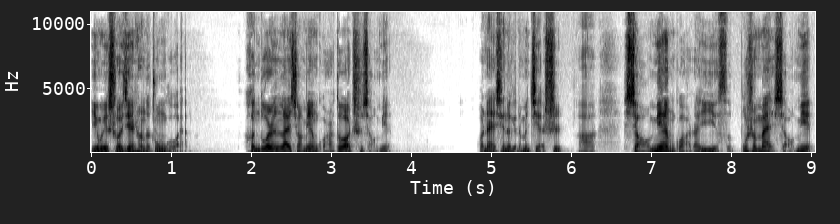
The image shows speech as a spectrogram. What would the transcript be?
因为《舌尖上的中国》呀，很多人来小面馆都要吃小面。我耐心的给他们解释啊，小面馆的意思不是卖小面，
